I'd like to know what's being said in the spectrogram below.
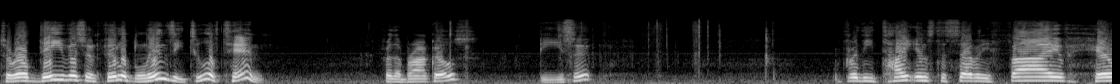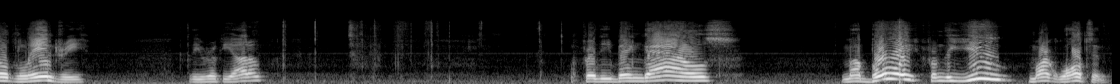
Terrell Davis and Phillip Lindsay, 2 of 10 for the Broncos. Decent. For the Titans to 75, Harold Landry, the rookie auto. For the Bengals, my boy from the U, Mark Walton,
